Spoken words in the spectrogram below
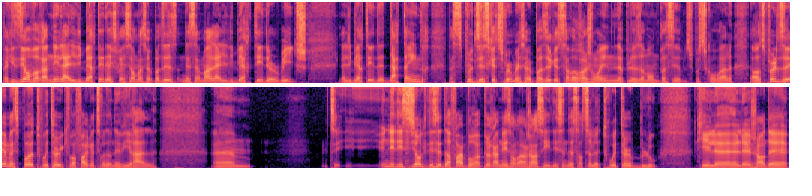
Fait qu'il dit on va ramener la liberté d'expression, mais ça veut pas dire nécessairement la liberté de reach, la liberté d'atteindre. Parce que tu peux dire ce que tu veux, mais ça veut pas dire que ça va rejoindre le plus de monde possible. Je sais pas si tu comprends. Là. Alors tu peux le dire, mais c'est pas Twitter qui va faire que tu vas devenir viral. Euh, une des décisions qu'il décide de faire pour un peu ramener son argent, c'est qu'il décide de sortir le Twitter Blue, qui est le, le genre de.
